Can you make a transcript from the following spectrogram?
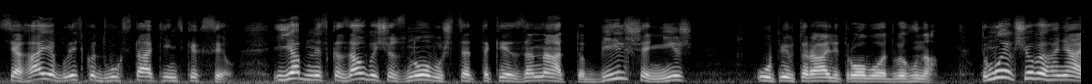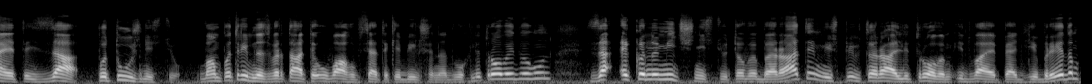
сягає близько 200 кінських сил. І я б не сказав би, що знову ж це таки занадто більше, ніж у 1,5 літрового двигуна. Тому, якщо ви ганяєтесь за потужністю, вам потрібно звертати увагу все-таки більше на 2-літровий двигун. За економічністю, то вибирати між 1,5 літровим і 2,5 гібридом,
